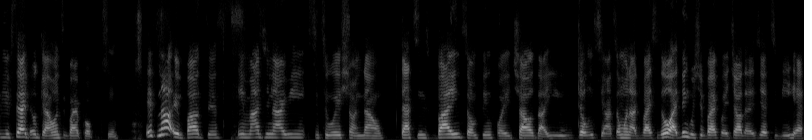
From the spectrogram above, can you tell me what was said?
You said, okay, I want to buy property. It's not about this imaginary situation now that is buying something for a child that you don't see and someone advises, oh, I think we should buy for a child that is yet to be here.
